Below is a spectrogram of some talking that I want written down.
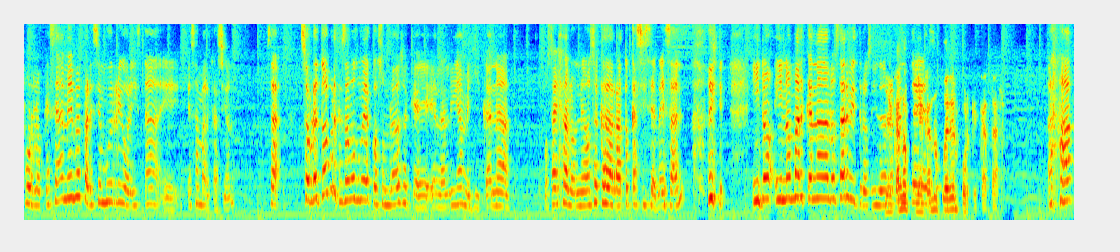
por lo que sea, a mí me pareció muy rigorista eh, esa marcación. O sea, sobre todo porque estamos muy acostumbrados a que en la Liga Mexicana pues hay jaloneos a cada rato casi se besan y no y no marcan nada los árbitros y de acá, repente no, y acá no pueden porque Qatar. Ajá.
